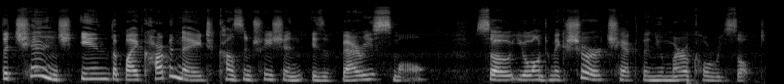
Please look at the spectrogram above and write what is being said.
the change in the bicarbonate concentration is very small, so you want to make sure check the numerical result.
